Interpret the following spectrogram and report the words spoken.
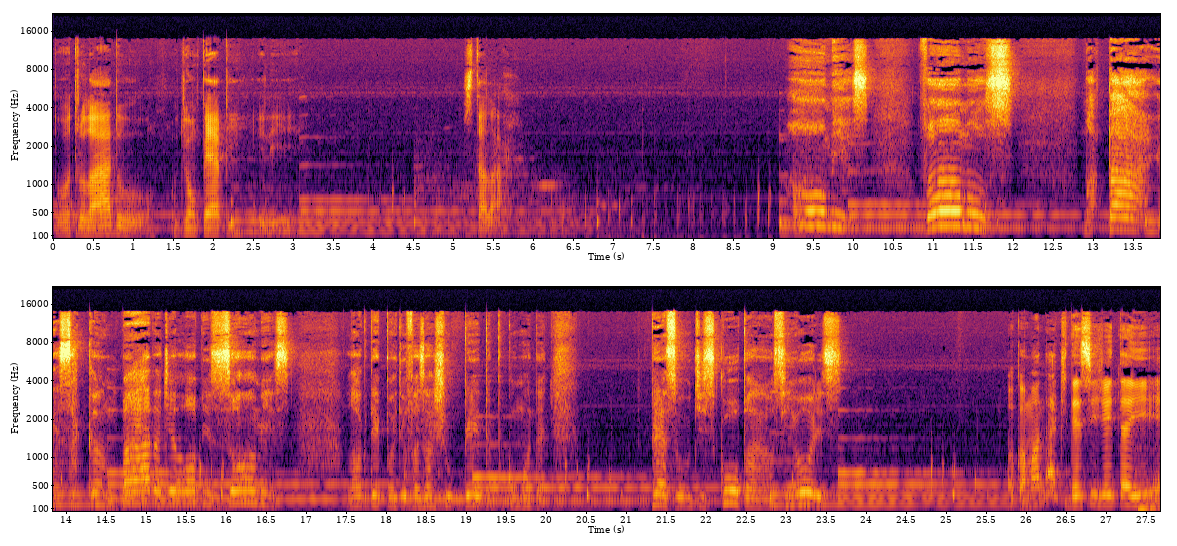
Do outro lado, o John Pepe, ele está lá. Homens, vamos matar essa de lobisomens. Logo depois de eu fazer uma chupeta pro comandante. Peço desculpa aos senhores. Ô comandante, desse jeito aí,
